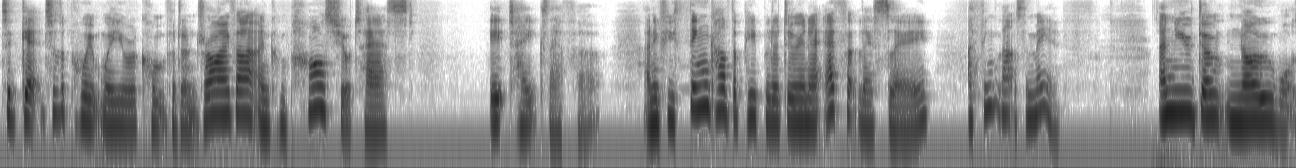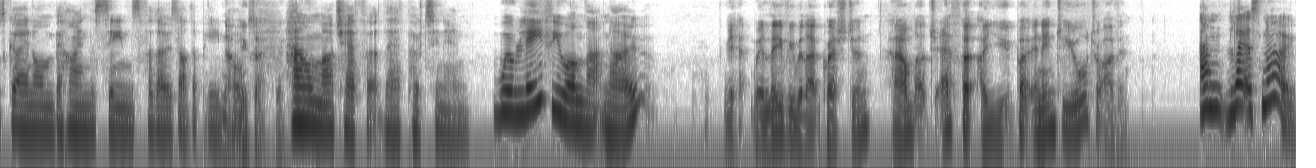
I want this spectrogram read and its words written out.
to get to the point where you're a confident driver and can pass your test. It takes effort. And if you think other people are doing it effortlessly, I think that's a myth. And you don't know what's going on behind the scenes for those other people. No, exactly. How much effort they're putting in. We'll leave you on that note. Yeah, we'll leave you with that question. How much effort are you putting into your driving? And let us know.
